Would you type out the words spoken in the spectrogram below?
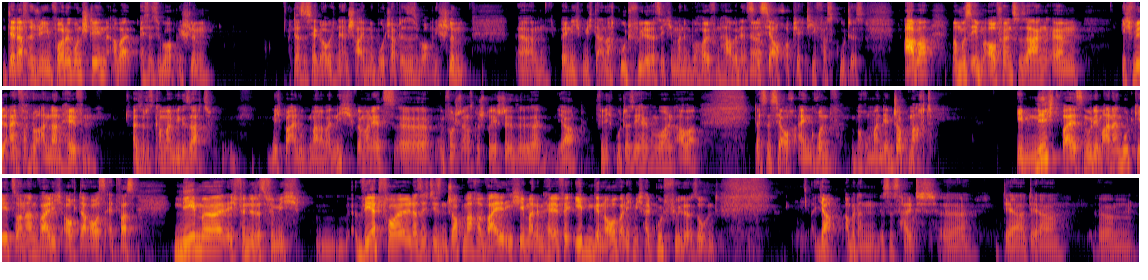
der darf natürlich im Vordergrund stehen, aber es ist überhaupt nicht schlimm. Das ist ja, glaube ich, eine entscheidende Botschaft. Es ist überhaupt nicht schlimm, ähm, wenn ich mich danach gut fühle, dass ich jemandem geholfen habe. Denn es Ja. ist ja auch objektiv was Gutes. Aber man muss eben aufhören zu sagen, ähm, ich will einfach nur anderen helfen. Also das kann man, wie gesagt, mich beeindruckt man aber nicht, wenn man jetzt äh, im Vorstellungsgespräch steht, und sagt, ja, finde ich gut, dass Sie helfen wollen, aber das ist ja auch ein Grund, warum man den Job macht. Eben nicht, weil es nur dem anderen gut geht, sondern weil ich auch daraus etwas nehme. Ich finde das für mich wertvoll, dass ich diesen Job mache, weil ich jemandem helfe, eben genau, weil ich mich halt gut fühle. So und ja, aber dann ist es halt äh, der, der ähm,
